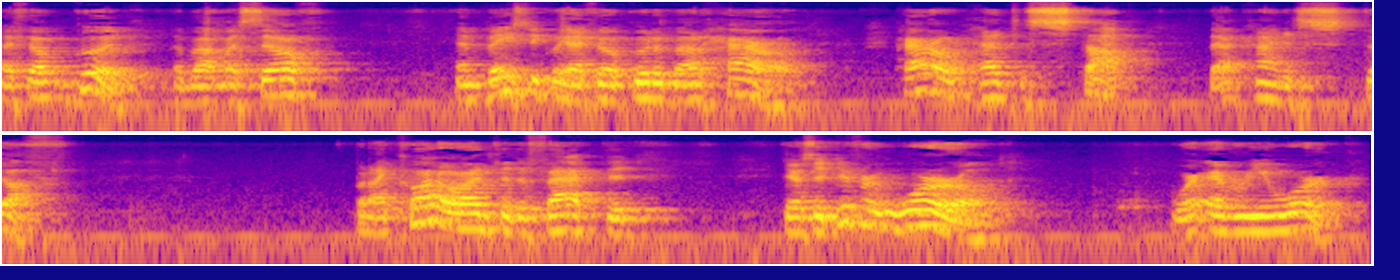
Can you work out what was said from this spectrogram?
I felt good about myself, and basically I felt good about Harold. Harold had to stop that kind of stuff. But I caught on to the fact that there's a different world wherever you work.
